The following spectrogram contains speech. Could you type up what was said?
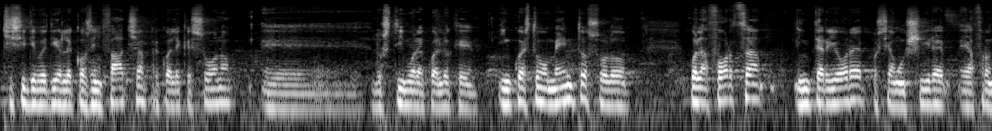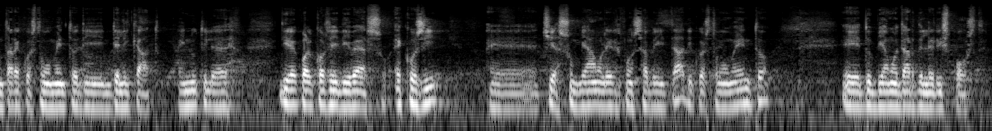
ci si deve dire le cose in faccia per quelle che sono e lo stimolo è quello che in questo momento solo con la forza interiore possiamo uscire e affrontare questo momento di, delicato. È inutile dire qualcosa di diverso, è così eh, ci assumiamo le responsabilità di questo momento e dobbiamo dare delle risposte.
